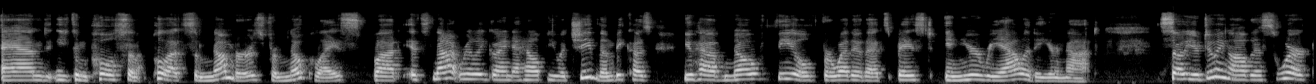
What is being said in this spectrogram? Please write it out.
and you can pull some pull out some numbers from no place but it's not really going to help you achieve them because you have no feel for whether that's based in your reality or not so you're doing all this work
